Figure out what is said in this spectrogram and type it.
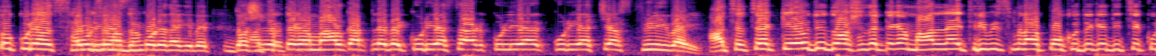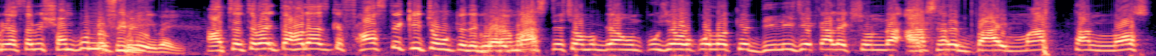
তো কুরিয়ার সার্ভিসের মাধ্যমে। করে থাকি ভাই। দশ হাজার আচ্ছা, টাকার মাল কাটলে ভাই courier charge courier courier charge free ভাই। আচ্ছা আচ্ছা কেউ যদি দশ হাজার টাকার মাল নেয় থ্রি পিস মেলার পক্ষ থেকে দিচ্ছে কুরিয়ার সার্ভিস সম্পূর্ণ ফ্রি ভাই। আচ্ছা আচ্ছা ভাই তাহলে আজকে ফার্স্টে কি চমকটা দেখব? ভাই ফার্স্টে চমক যেমন পূজা উপলক্ষে দিলি যে কালেকশনটা আচ্ছা। আসলে ভাই মাথা নষ্ট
